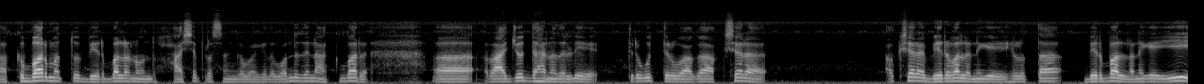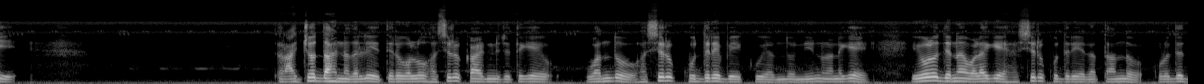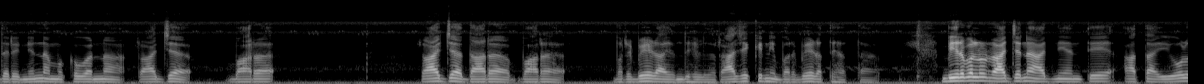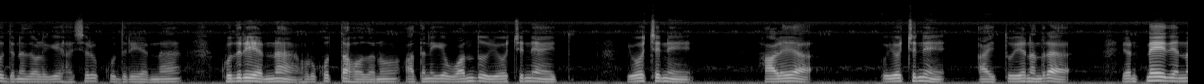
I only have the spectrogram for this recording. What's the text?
ಅಕ್ಬರ್ ಮತ್ತು ಬೀರ್ಬಲ್ ಅನ್ನೋ ಒಂದು ಹಾಸ್ಯ ಪ್ರಸಂಗವಾಗಿದೆ. ಒಂದು ದಿನ ಅಕ್ಬರ್ ರಾಜ್ಯೋದ್ಯಾನದಲ್ಲಿ ತಿರುಗುತ್ತಿರುವಾಗ ಅಕ್ಷರ ಅಕ್ಷರ ಬೀರ್ಬಲನಿಗೆ ಹೇಳುತ್ತಾ, ಬಿರ್ಬಲ್, ನನಗೆ ಈ ರಾಜ್ಯೋದ್ಯಾನದಲ್ಲಿ ತಿರುಗಲು ಹಸಿರು ಕಾಡಿನ ಜೊತೆಗೆ ಒಂದು ಹಸಿರು ಕುದುರೆ ಬೇಕು ಎಂದು ನೀನು ನನಗೆ ಏಳು ದಿನ ಒಳಗೆ ಹಸಿರು ಕುದುರೆಯನ್ನು ತಂದು ಕುಡಿದಿದ್ದರೆ ನಿನ್ನ ಮುಖವನ್ನು ರಾಜ್ಯ ಭಾರ ರಾಜದಾರ ಬಾರ ಬರಬೇಡ ಎಂದು ಹೇಳಿದರು ರಾಜಕ್ಕೆ ನೀ ಬರಬೇಡ ಅಂತ ಬೀರ್ಬಲನು ರಾಜನ ಆಜ್ಞೆಯಂತೆ ಆತ ಏಳು ದಿನದೊಳಗೆ ಹಸಿರು ಕುದುರೆಯನ್ನು ಕುದುರೆಯನ್ನು ಹುಡುಕುತ್ತಾ ಹೋದನು. ಆತನಿಗೆ ಒಂದು ಯೋಚನೆ ಆಯಿತು, ಯೋಚನೆ, ಹಳೆಯ ಯೋಚನೆ ಆಯಿತು. ಏನಂದ್ರೆ, ಎಂಟನೇ ದಿನ,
